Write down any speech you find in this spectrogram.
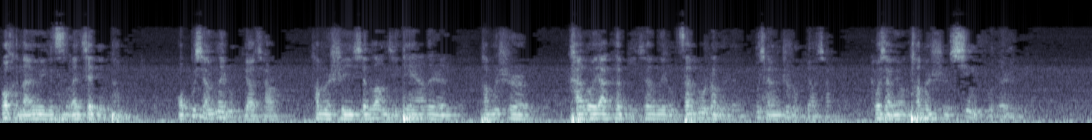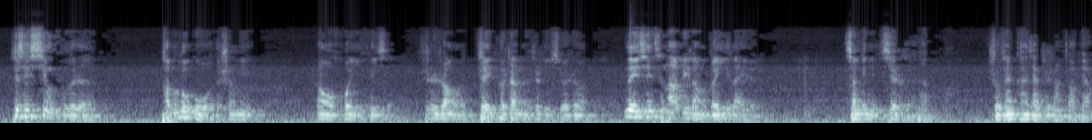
我很难用一个词来界定他们。我不想用那种标签他们是一些浪迹天涯的人，他们是凯罗亚克笔下的那种在路上的人，不想用这种标签我想用他们是幸福的人。这些幸福的人，他们路过我的生命，让我获益匪浅，甚至让我这一刻站在这里，觉着内心强大力量的唯一来源。想给你们介绍一下他们吧。首先看一下这张照片。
